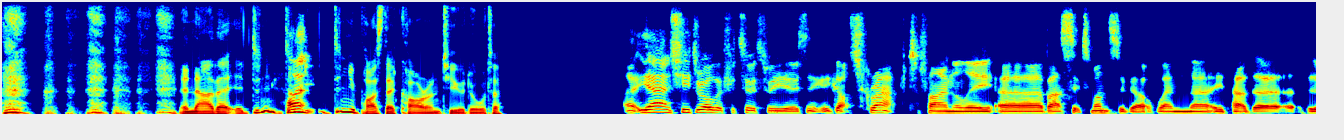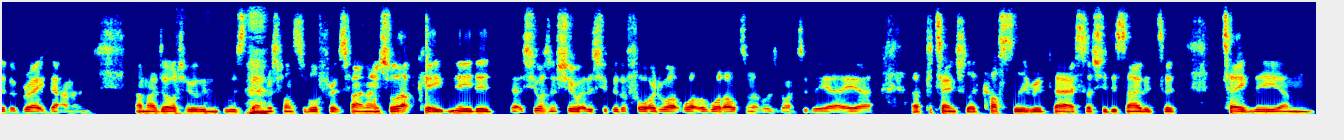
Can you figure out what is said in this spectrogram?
and now that it didn't didn't, I- you, didn't you pass that car on to your daughter? Uh, yeah, and she drove it for two or three years and it got scrapped finally uh, about six months ago when uh, it had a, a bit of a breakdown. And, and my daughter, who was then responsible for its financial upkeep, needed, uh, she wasn't sure whether she could afford what, what, what ultimately was going to be a, uh, a potentially costly repair. So she decided to take the, um,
